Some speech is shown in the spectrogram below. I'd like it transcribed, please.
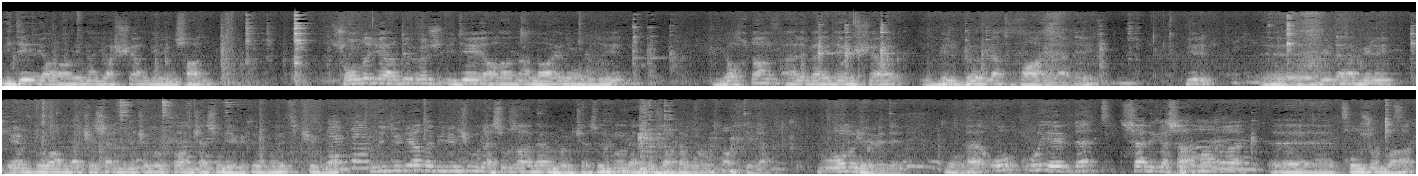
ideyaları ilə yaşayan bir insan sonda gəldi öz ideyalarına nail oldu. Yoxdan Əli bəy demiş ki, bir dövlət var elədi. Bir e, bir dənə biri ev duranda keçən bir ki, bu filan kəsin evidir, bunu tikirlər. İndi dünya da bilir ki, bu Rəsulzadənin ölkəsidir, bunu Rəsulzadə qurulmaq deyilər. Bu onun evidir. Hə, o, o evdə səliqə sahmanlığı e, pozurlar.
